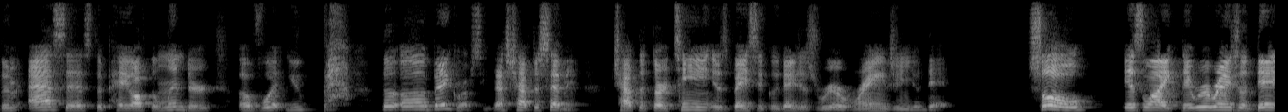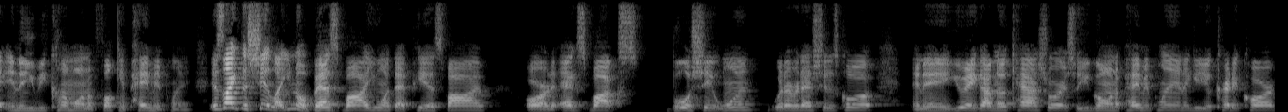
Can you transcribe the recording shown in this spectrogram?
them assets to pay off the lender of what you the uh, bankruptcy. That's chapter 7. Chapter 13 is basically they just rearranging your debt. So it's like they rearrange your debt and then you become on a fucking payment plan. It's like the shit like you know Best Buy, you want that PS5 or the Xbox bullshit one, whatever that shit is called, and then you ain't got no cash for it, so you go on a payment plan, and get your credit card.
